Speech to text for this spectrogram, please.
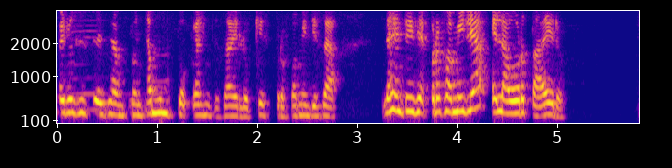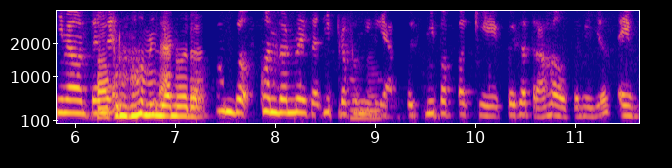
pero si ustedes se dan cuenta, muy poca gente sabe lo que es Profamilia. O sea, la gente dice Profamilia, el abortadero. ¿Sí me va a Ah, entender? pero familia no era. Cuando, cuando no es así, No, no. Profamilia, pues mi papá que pues ha trabajado con ellos, eh,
